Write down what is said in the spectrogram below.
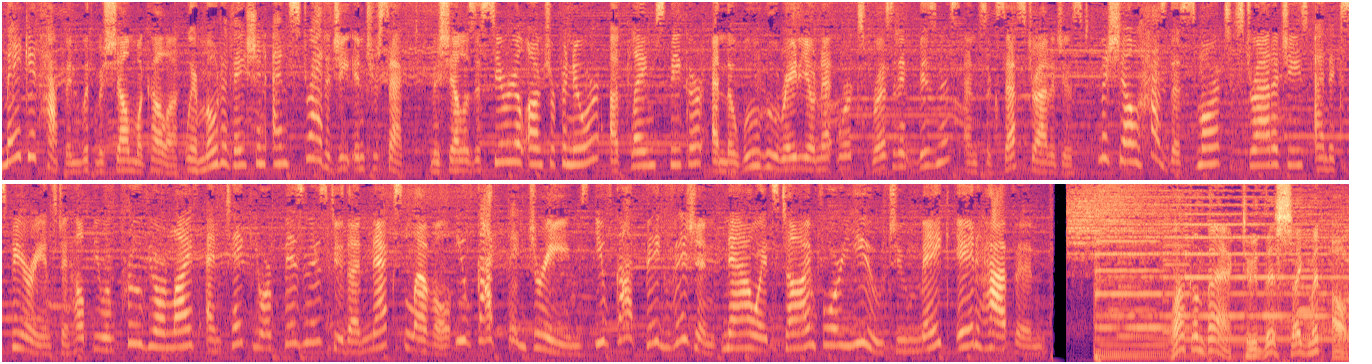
Make it happen with Michelle McCullough, where motivation and strategy intersect. Michelle is a serial entrepreneur, acclaimed speaker, and the Woohoo Radio Network's resident business and success strategist. Michelle has the smarts, strategies, and experience to help you improve your life and take your business to the next level. You've got big dreams. You've got big vision. Now it's time for you to make it happen. Welcome back to this segment of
